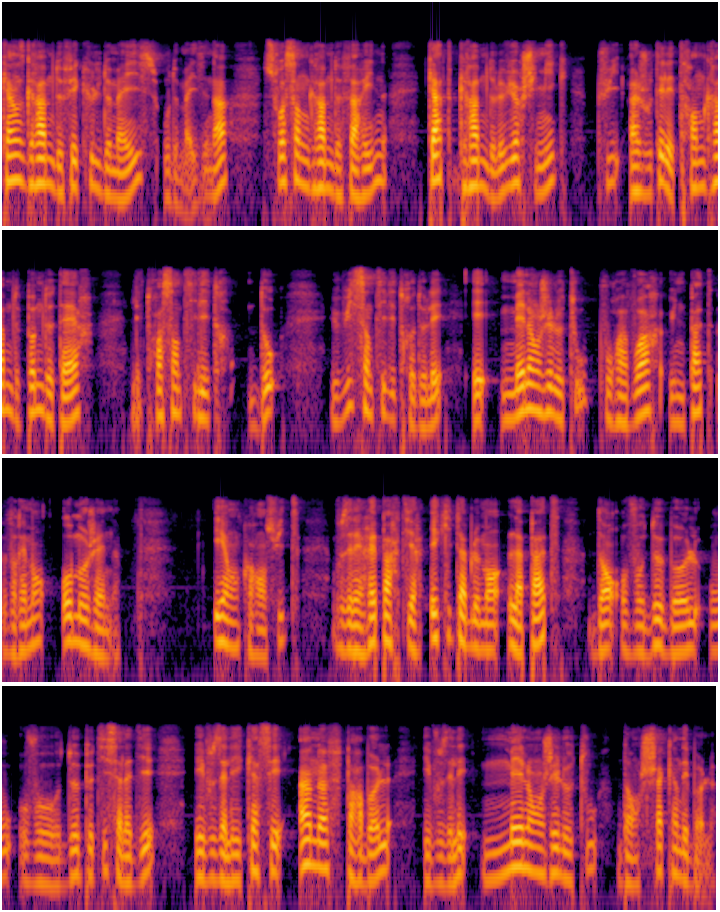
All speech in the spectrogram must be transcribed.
15 g de fécule de maïs ou de maïzena, 60 g de farine, 4 g de levure chimique, puis ajoutez les 30 g de pommes de terre, les 3 cl d'eau, 8 cl de lait et mélangez le tout pour avoir une pâte vraiment homogène. Et encore ensuite, vous allez répartir équitablement la pâte dans vos deux bols ou vos deux petits saladiers et vous allez casser un œuf par bol et vous allez mélanger le tout dans chacun des bols.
